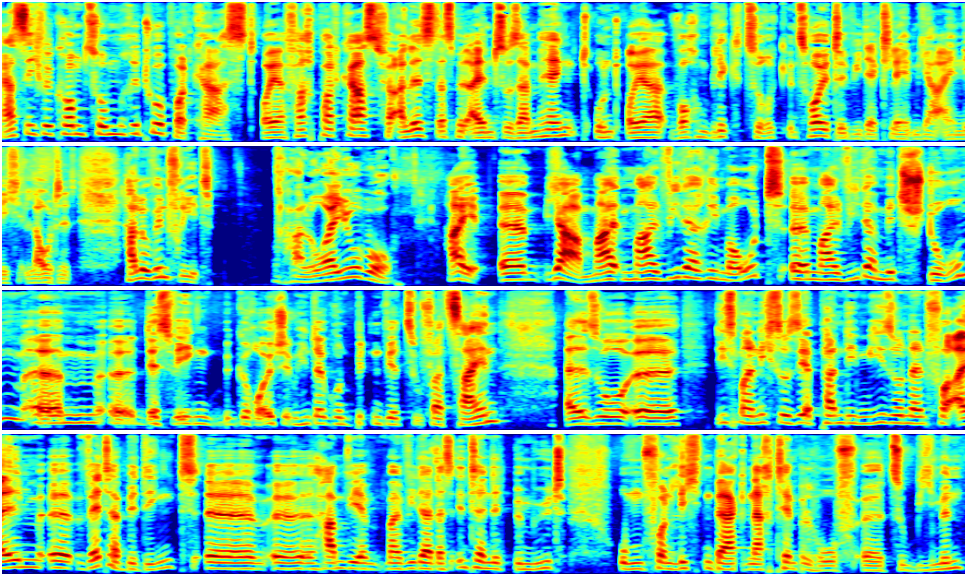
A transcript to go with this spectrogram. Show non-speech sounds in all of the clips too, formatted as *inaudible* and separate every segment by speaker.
Speaker 1: Herzlich willkommen zum Retour-Podcast, euer Fachpodcast für alles, das mit allem zusammenhängt und euer Wochenblick zurück ins Heute, wie der Claim ja eigentlich lautet. Hallo Winfried.
Speaker 2: Hallo Ayubo.
Speaker 1: Hi, äh, ja, mal, mal wieder remote, äh, mal wieder mit Sturm, ähm, äh, deswegen Geräusche im Hintergrund bitten wir zu verzeihen. Also äh, diesmal nicht so sehr Pandemie, sondern vor allem äh, wetterbedingt äh, äh, haben wir mal wieder das Internet bemüht, um von Lichtenberg nach Tempelhof äh, zu beamen.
